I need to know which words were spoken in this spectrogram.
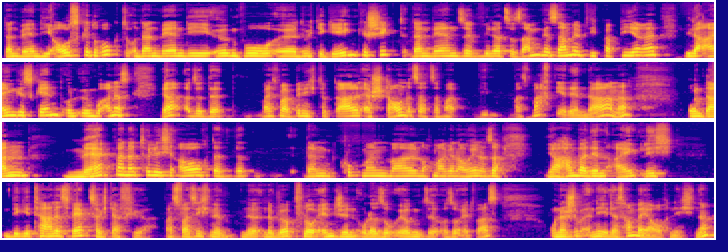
dann werden die ausgedruckt und dann werden die irgendwo äh, durch die Gegend geschickt, dann werden sie wieder zusammengesammelt, die Papiere, wieder eingescannt und irgendwo anders. Ja, also da, manchmal bin ich total erstaunt und sage, sag mal, wie, was macht ihr denn da? Ne? Und dann merkt man natürlich auch, da, da, dann guckt man mal nochmal genau hin und sagt, ja, haben wir denn eigentlich ein digitales Werkzeug dafür. Was weiß ich, eine, eine, eine Workflow-Engine oder so irgend so etwas. Und dann stimmt, nee, das haben wir ja auch nicht. Ne?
